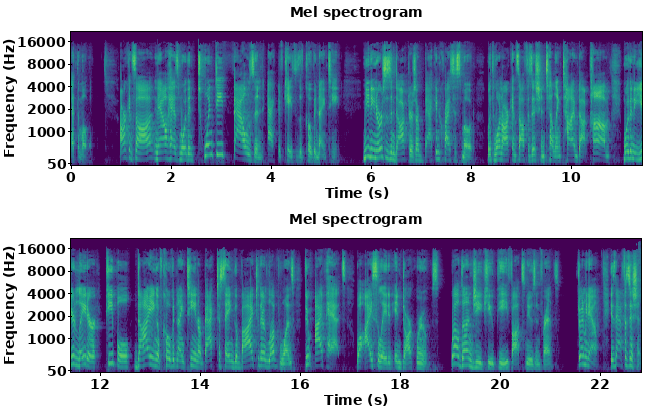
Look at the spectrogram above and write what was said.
at the moment. Arkansas now has more than 20,000 active cases of COVID 19, meaning nurses and doctors are back in crisis mode. With one Arkansas physician telling Time.com, more than a year later, people dying of COVID 19 are back to saying goodbye to their loved ones through iPads while isolated in dark rooms. Well done, GQP, Fox News and Friends. Joining me now is that physician,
